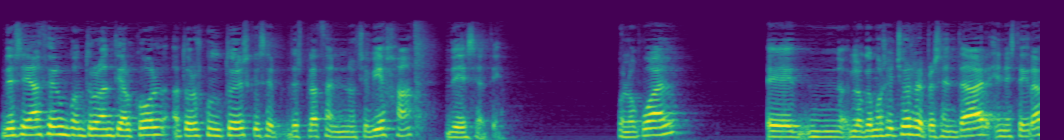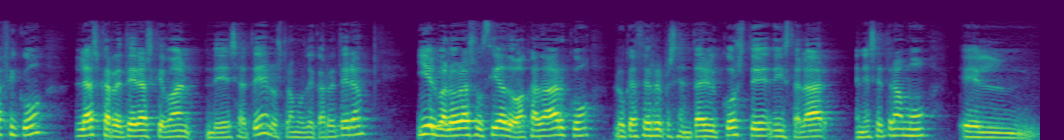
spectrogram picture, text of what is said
desea hacer un control antialcohol a todos los conductores que se desplazan en Nochevieja de SAT. Con lo cual, eh, lo que hemos hecho es representar en este gráfico las carreteras que van de SAT, los tramos de carretera, y el valor asociado a cada arco lo que hace es representar el coste de instalar en ese tramo el,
